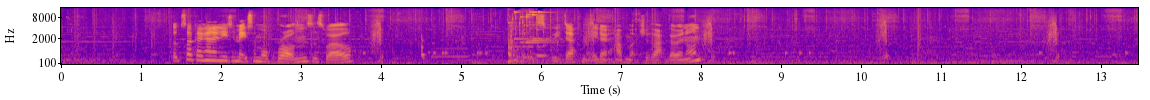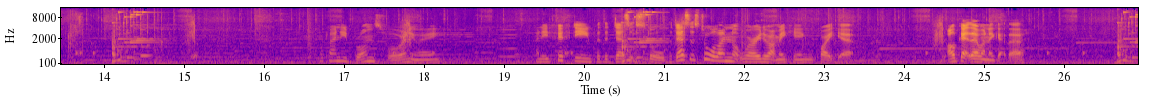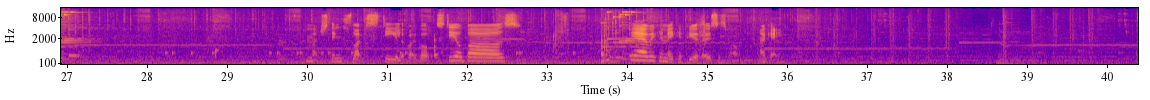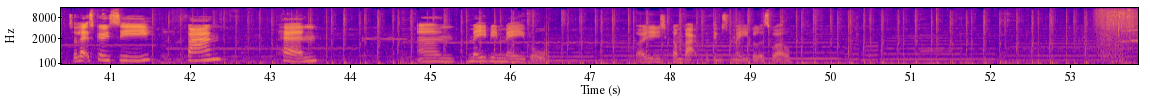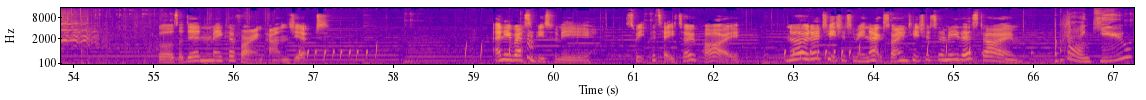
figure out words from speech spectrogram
Looks like I'm going to need to make some more bronze as well. Because we definitely don't have much of that going on. What do I need bronze for anyway? I need 15 for the desert stall. The desert stall I'm not worried about making quite yet. I'll get there when I get there. How much things like steel have I got? Steel bars. Yeah, we can make a few of those as well. Okay. So let's go see Fang, Pen, and maybe Mabel. But I do need to come back for things for Mabel as well. Because I didn't make her frying pans yet. Any recipes for me? Sweet potato pie. No, don't teach it to me next time. Teach it to me this time. Thank you.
